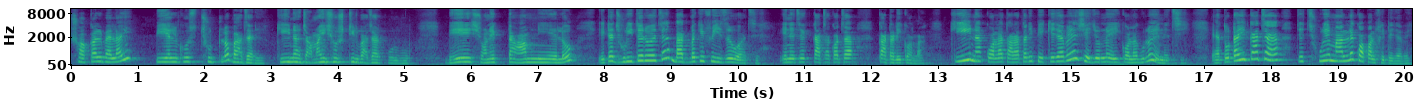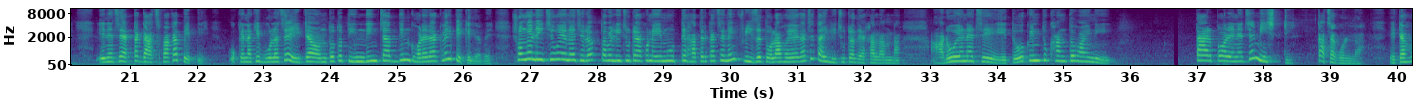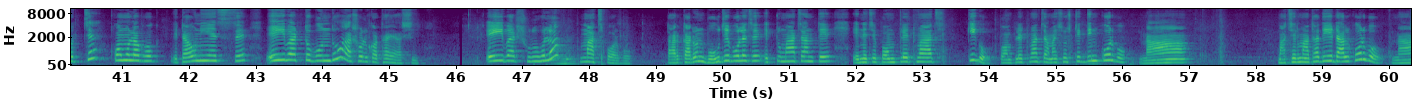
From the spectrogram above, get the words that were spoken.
সকালবেলায় পিএল ঘোষ ছুটলো বাজারে। কি না জামাই ষষ্ঠীর বাজার করব। বেশ অনেকটা আম নিয়ে এলো। এটা ঝুড়িতে রয়েছে, বাদবাকি ফ্রিজেও আছে। এনেছে কাঁচা কচা কাটারি কলা। কি না কলা তাড়াতাড়ি পেকে যাবে সেই জন্য এই কলাগুলো এনেছি। এতটাই কাঁচা যে ছুঁড়ে মারলে কপাল ফেটে যাবে। এনেছে একটা গাছ পাকা পেঁপে। ওকে নাকি বলেছে এইটা অন্তত তিন দিন, চার দিন ঘরে রাখলেই পেকে যাবে। সঙ্গে লিচুও এনেছিল, তবে লিচুটা এখন এই মুহূর্তে হাতের কাছে নেই, ফ্রিজে তোলা হয়ে গেছে, তাই লিচুটা দেখালাম না। আরও এনেছে, এতেও কিন্তু ক্ষান্ত হয়নি। তারপর এনেছে মিষ্টি কাঁচাগোল্লা এটা হচ্ছে কমলাভোগ এটাও নিয়ে এসছে। এইবার তো বন্ধু, আসল কথায় আসি। এইবার শুরু হলো মাছ পর্ব। তার কারণ বউ যে বলেছে, একটু মাছ আনতে, এনেছে পমপ্লেট মাছ। কি গো পমপ্লেট মাছ জামাই ষষ্ঠীর দিন করব? না। মাছের মাথা দিয়ে ডাল করব? না।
